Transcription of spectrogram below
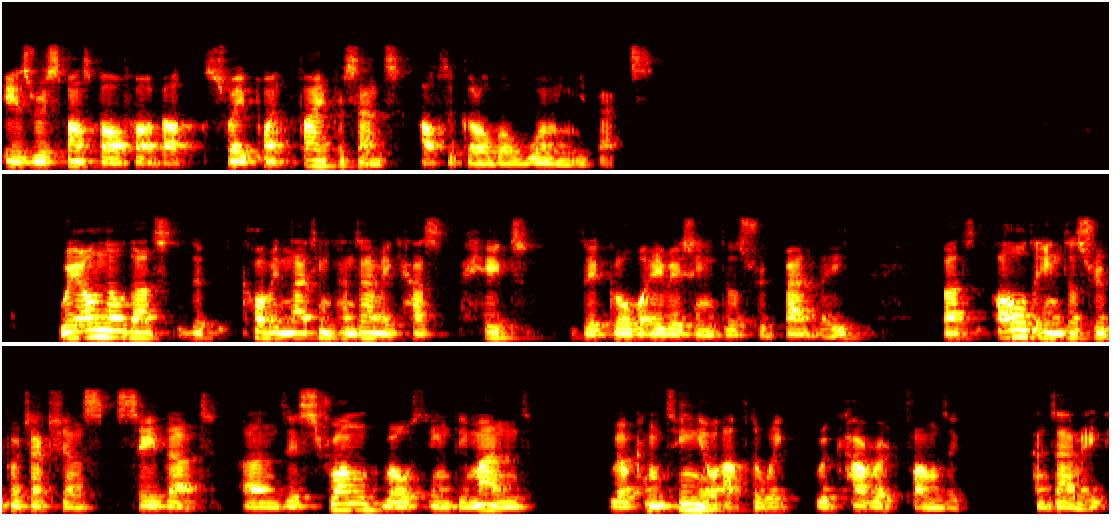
is responsible for about 3.5% of the global warming effects. We all know that the COVID-19 pandemic has hit the global aviation industry badly, but all the industry projections say that uh, the strong growth in demand will continue after we recovered from the pandemic.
